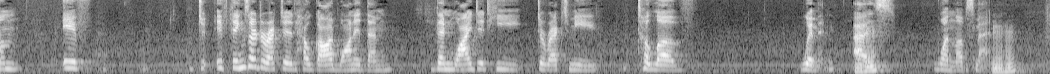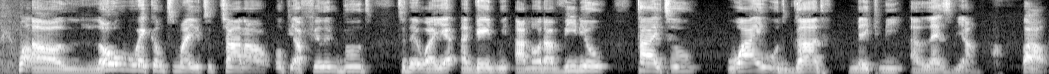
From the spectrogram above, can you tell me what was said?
Um, if if things are directed how God wanted them, then why did He direct me to love women as one loves men? Well, Hello, welcome to my YouTube channel. Hope you are feeling good. Today we're here again with another video titled Why Would God Make Me a Lesbian? Wow,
